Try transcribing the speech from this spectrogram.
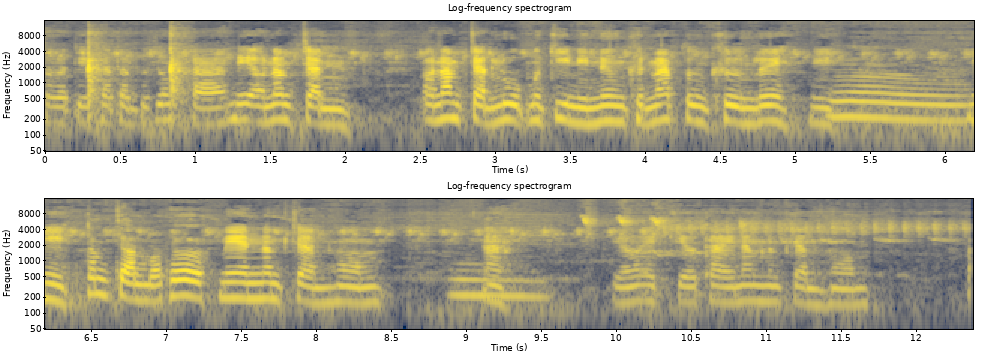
สวัสดีค่ะท่านผู้ชมค่ะนี่เอาน้ำจันทร์ เอาน้ำจันทร์รูปเมื่อกี้นี่นึ่งขึ้นมาปึงเครืองเลย นี่ อืมนี่ น้ำจันทร์บ่เธอแม่นน้ำจันทร์หอมอืมอะ เดี๋ยวไอ้เกียวไทยน้ำน้ำจันทร์หอมป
